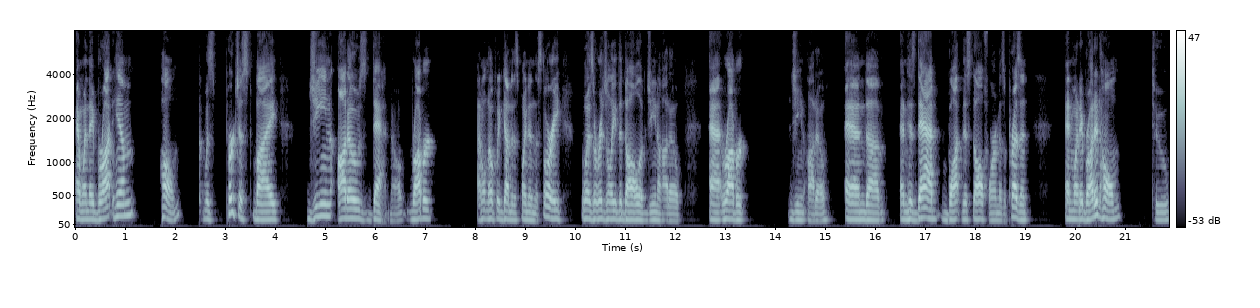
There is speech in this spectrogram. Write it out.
And when they brought him home, it was purchased by Gene Otto's dad. Now, Robert, I don't know if we've gotten to this point in the story, was originally the doll of Gene Otto, at Robert Gene Otto, and uh, and his dad bought this doll for him as a present. And when they brought it home to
